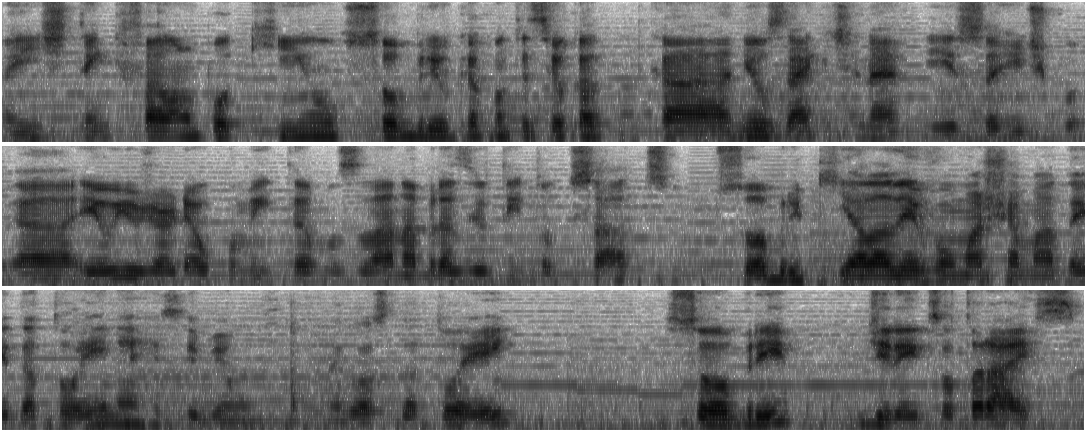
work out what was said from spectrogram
A gente tem que falar um pouquinho sobre o que aconteceu com a, com a News Act, né? Isso a gente, eu e o Jardel comentamos lá na Brasil Tem Tokusatsu sobre que ela levou uma chamada aí da Toei, né? Recebeu um negócio da Toei sobre direitos autorais.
